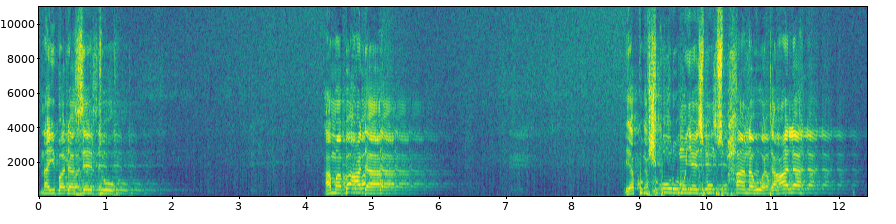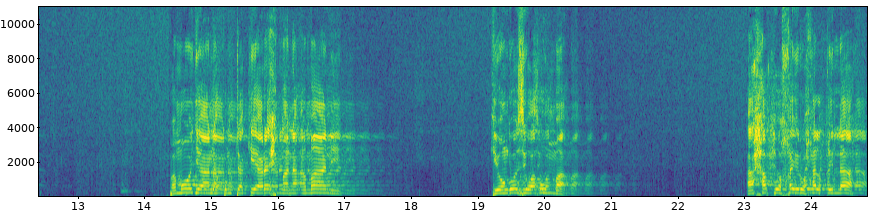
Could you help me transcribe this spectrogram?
na ibada zetu. Ama baada ya kumshukuru Mwenyezi Mungu Subhanahu wa Ta'ala pamoja na kumtakia rehma na amani kiongozi wa umma ahabu khairu khalqillah,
